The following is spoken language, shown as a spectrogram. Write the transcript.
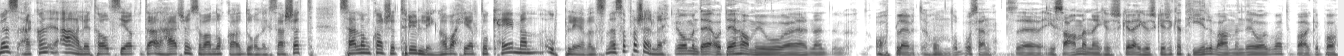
mens jeg kan ærlig talt si at det her synes jeg var noe av det dårligste jeg har sett. Selv om kanskje tryllinga var helt ok, men opplevelsen er så forskjellig. Jo, men det, og det har vi jo eh, opplevd 100 eh, i sammen. Jeg husker, det. jeg husker ikke hva tid det var, men det òg var tilbake på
